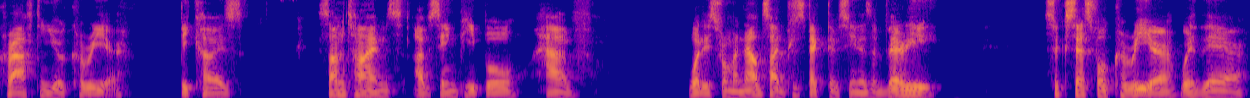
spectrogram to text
crafting your career because sometimes I've seen people have what is from an outside perspective seen as a very successful career where they're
